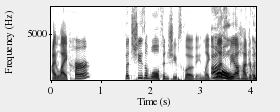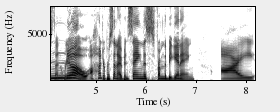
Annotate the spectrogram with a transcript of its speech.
I like her, but she's a wolf in sheep's clothing. Like, let's be hundred percent real. Oh, No, hundred percent. I've been saying this from the beginning. I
